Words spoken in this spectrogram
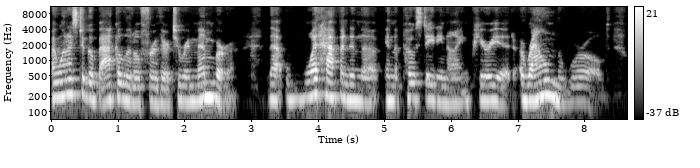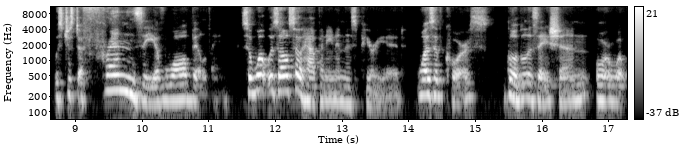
I want us to go back a little further to remember that what happened in the in the post 89 period around the world was just a frenzy of wall building. So what was also happening in this period was of course globalization or what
